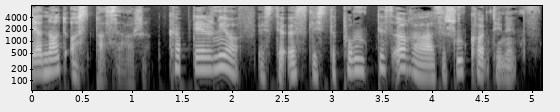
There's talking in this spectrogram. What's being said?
der Nordostpassage. Kap Derniov ist der östlichste Punkt des eurasischen Kontinents.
